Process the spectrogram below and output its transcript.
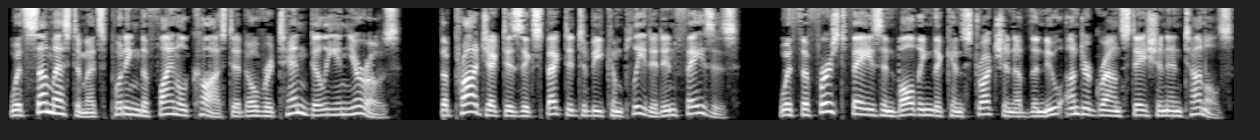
with some estimates putting the final cost at over 10 billion euros. The project is expected to be completed in phases, with the first phase involving the construction of the new underground station and tunnels,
